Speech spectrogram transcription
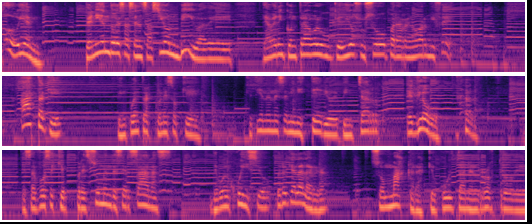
Todo bien, teniendo esa sensación viva de, de haber encontrado algo que Dios usó para renovar mi fe. Hasta que te encuentras con esos que, que tienen ese ministerio de pinchar el globo. esas voces que presumen de ser sanas, de buen juicio, pero que a la larga son máscaras que ocultan el rostro de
